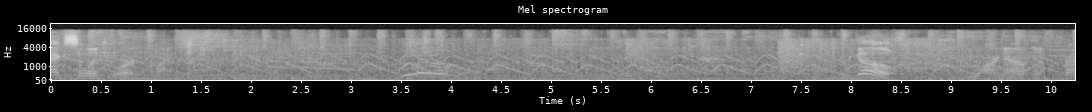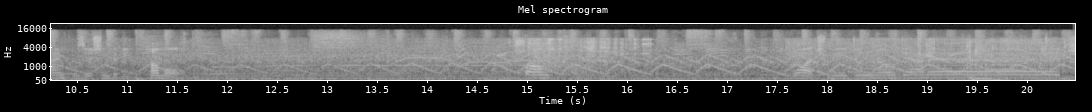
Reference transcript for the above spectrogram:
Excellent work. Here we go. You are now in a prime position to be pummeled. Bonk. Watch me do no damage.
